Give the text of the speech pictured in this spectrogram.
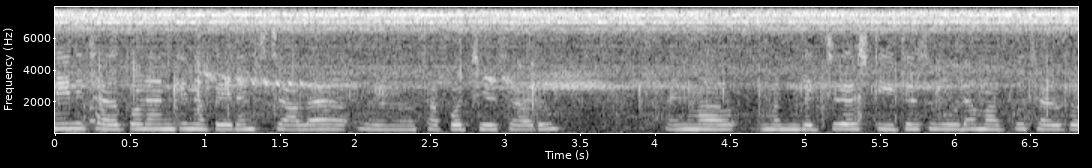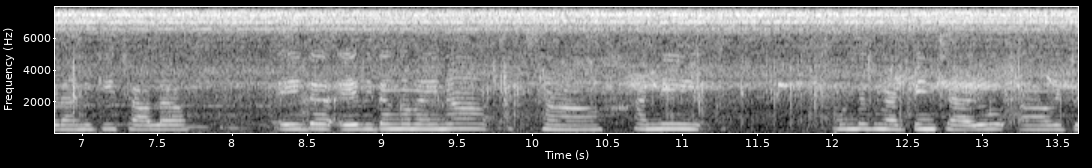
నేను చదువుకోవడానికి నా పేరెంట్స్ చాలా సపోర్ట్ చేశారు. అండ్ మా మన లెక్చరర్స్ టీచర్స్ కూడా మాకు చదువుకోవడానికి చాలా ఏద ఏ విధంగా అన్ని ముందుకు నడిపించారు. విత్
